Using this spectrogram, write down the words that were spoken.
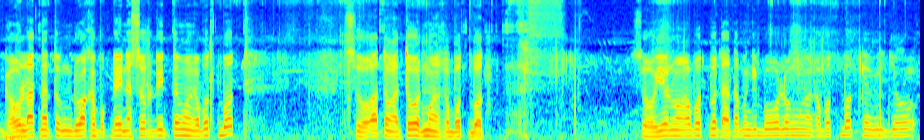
Gaulat na tong duha ka buk dinosaur dito mga kabutbot. So atong atuon mga kabutbot. So yun mga kabutbot ata mang gibulong mga kabutbot kay medyo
